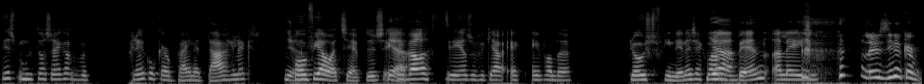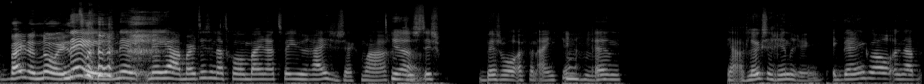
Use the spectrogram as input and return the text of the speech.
is- moet wel zeggen, we spreken elkaar bijna dagelijks. Ja. Gewoon via WhatsApp. Dus ik Ja. heb wel echt het idee alsof ik jou echt een van de close vriendinnen, zeg maar, Ja. ben. Alleen, Alleen we zien elkaar bijna nooit. nee, nee, nee, ja, maar het is inderdaad gewoon bijna twee uur reizen, zeg maar. Dus het is best wel even een eindje. Mhm. En ja, het leukste herinnering. Ik denk wel inderdaad,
